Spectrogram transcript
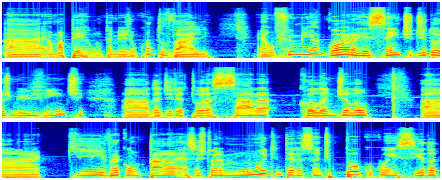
Ah, é uma pergunta mesmo, quanto vale? É um filme agora recente de 2020, ah, da diretora Sarah Colangelo, ah, que vai contar essa história muito interessante, pouco conhecida,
